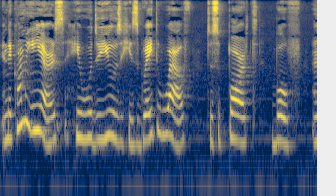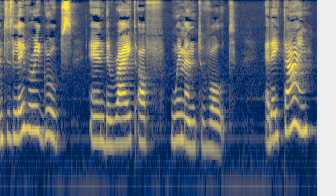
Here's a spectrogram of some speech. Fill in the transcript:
In the coming years, he would use his great wealth to support both anti slavery groups and the right of women to vote. At a time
